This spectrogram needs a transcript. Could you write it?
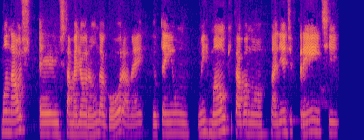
Manaus é, está melhorando agora, né? Eu tenho um, um irmão que estava na linha de frente,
